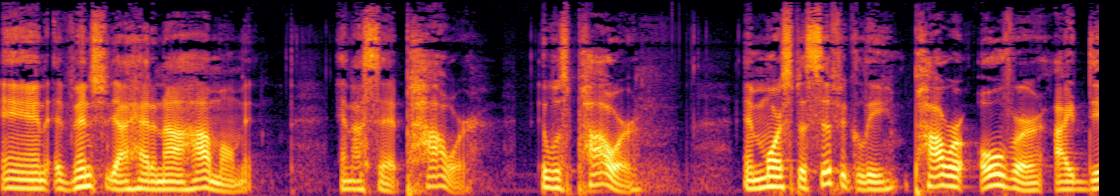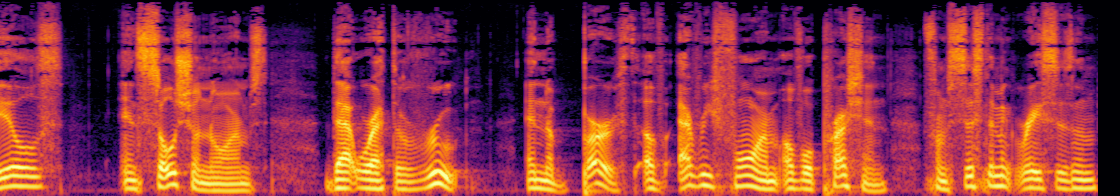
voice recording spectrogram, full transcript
And eventually I had an aha moment. And I said, power. It was power and more specifically, power over ideals and social norms that were at the root and the birth of every form of oppression from systemic racism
